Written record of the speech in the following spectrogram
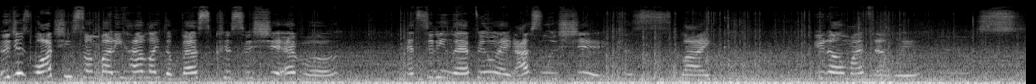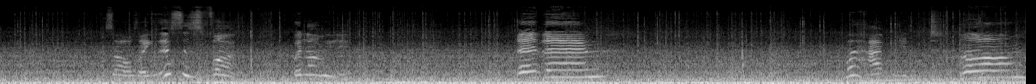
it was just watching somebody have like the best Christmas shit ever and sitting there feeling like absolute shit because, like, you know, my family. So I was like, this is fun, but not really. And then what happened? Um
